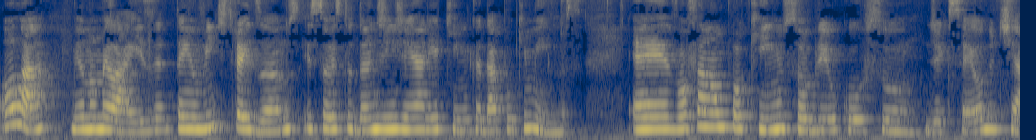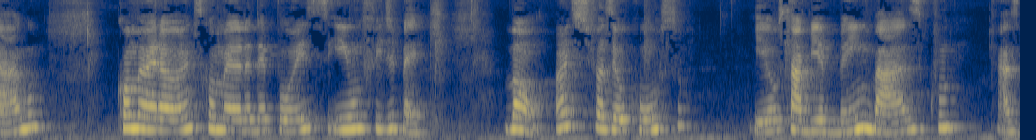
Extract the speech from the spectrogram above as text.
Olá, meu nome é Laísa, tenho 23 anos e sou estudante de Engenharia Química da PUC Minas. É, vou falar um pouquinho sobre o curso de Excel do Tiago, como eu era antes, como eu era depois e um feedback. Bom, antes de fazer o curso, eu sabia bem básico as,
